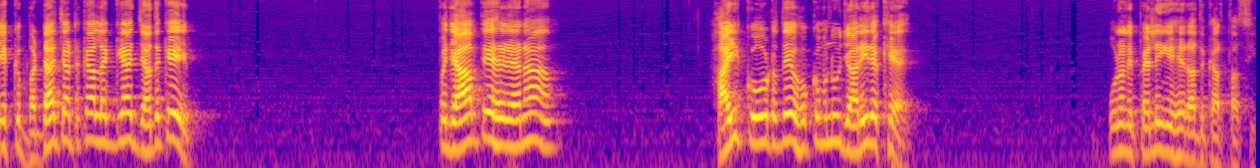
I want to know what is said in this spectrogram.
ਇੱਕ ਵੱਡਾ ਝਟਕਾ ਲੱਗਿਆ ਜਦ ਕਿ ਪੰਜਾਬ ਤੇ ਹਰਿਆਣਾ ਹਾਈ ਕੋਰਟ ਦੇ ਹੁਕਮ ਨੂੰ ਜਾਰੀ ਰੱਖਿਆ ਹੈ। ਉਹਨਾਂ ਨੇ ਪਹਿਲਾਂ ਹੀ ਇਹ ਰੱਦ ਕਰਤਾ ਸੀ।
